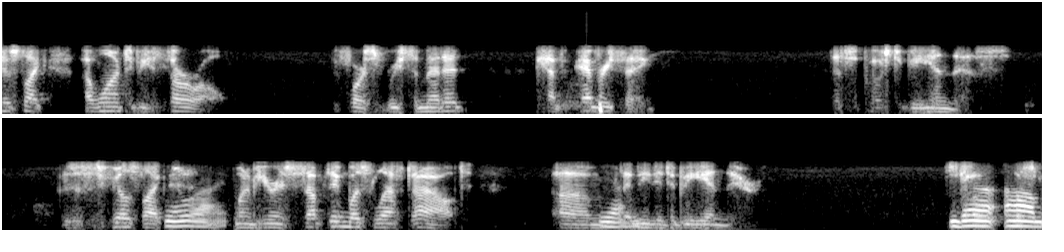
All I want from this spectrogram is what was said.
It's like I want it to be thorough before it's resubmitted. Have everything that's supposed to be in this because it feels like You're right. what I'm hearing something was left out um, Yeah. that needed to be in there. So let's um,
